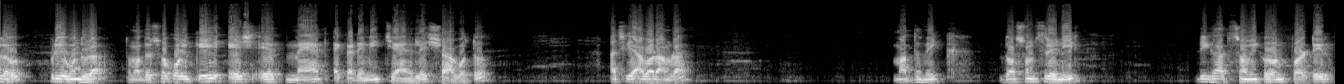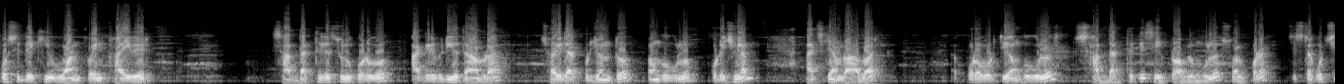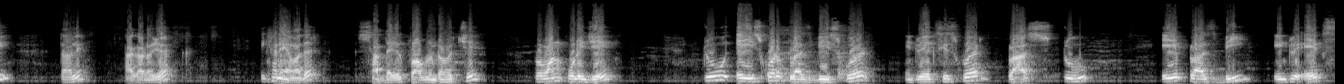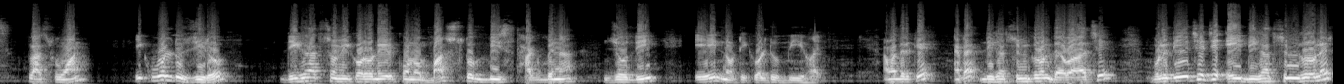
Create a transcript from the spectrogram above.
Hello প্রিয় বন্ধুরা, তোমাদের সকলকে এস এফ ম্যাথ একাডেমি চ্যানেলে স্বাগত। আজকে আবার আমরা মাধ্যমিক দশম শ্রেণির দ্বিঘাত সমীকরণ পার্টের কোষে দেখি ওয়ান পয়েন্ট ফাইভের সাত দাগ থেকে শুরু করব। আগের ভিডিওতে আমরা ছয় দাগ পর্যন্ত অঙ্কগুলো করেছিলাম। আজকে আমরা আবার পরবর্তী অঙ্কগুলোর সাত দাগ থেকে সেই প্রবলেমগুলো সলভ করার চেষ্টা করছি। তাহলে আগানো যাক। এখানে আমাদের সাত দাগের প্রবলেমটা হচ্ছে, প্রমাণ করি যে two A square plus B square into X square plus two A plus B into X plus one equal to zero দ্বিঘাত সমীকরণের কোনো বাস্তব বীজ থাকবে না যদি A not equal to B হয়। আমাদেরকে একটা দ্বিঘাত সমীকরণ দেওয়া আছে। বলে দিয়েছে যে এই দ্বিঘাত সমীকরণের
